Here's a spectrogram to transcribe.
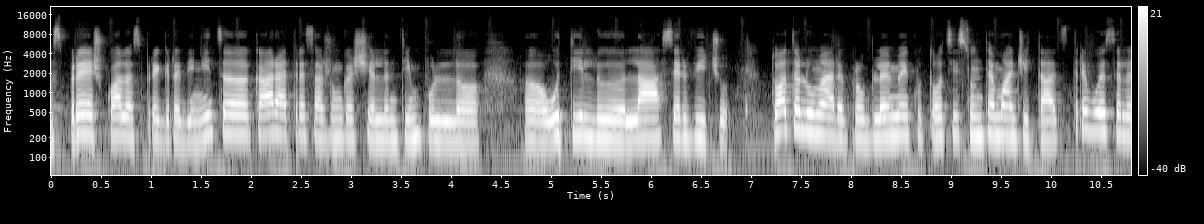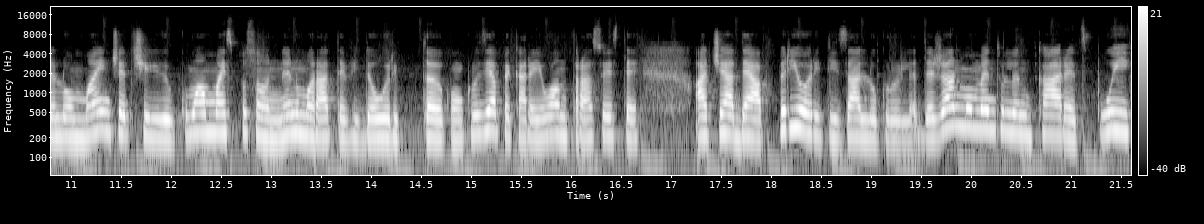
spre școală, spre grădiniță, care trebuie să ajungă și el în timpul uh, uh, util la serviciu. Toată lumea are probleme, cu toții suntem agitați, trebuie să le luăm mai încet și, cum am mai spus-o în nenumărate videouri, concluzia pe care eu am tras-o este aceea de a prioritiza lucrurile. Deja în momentul în care îți pui uh,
